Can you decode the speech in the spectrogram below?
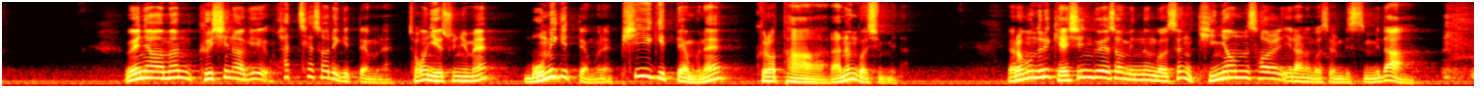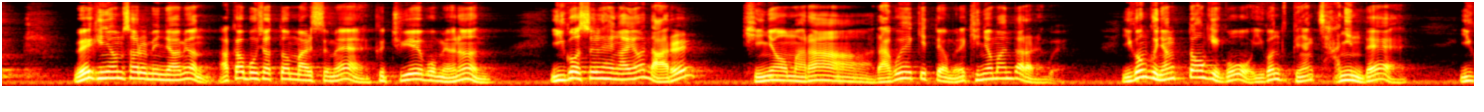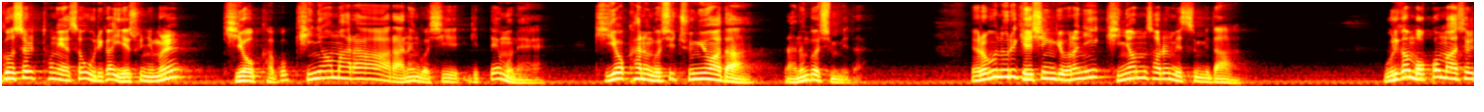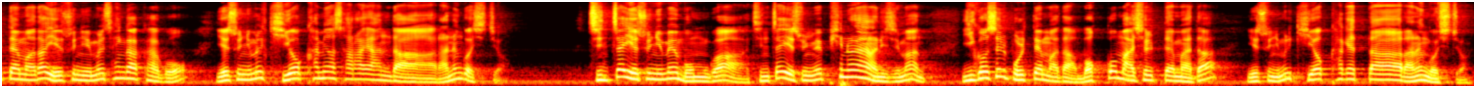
왜냐하면 그 신학이 화채설이기 때문에 저건 예수님의 몸이기 때문에 피이기 때문에 그렇다라는 것입니다. 여러분들이 개신교에서 믿는 것은 기념설이라는 것을 믿습니다. 왜 기념설을 믿냐면 아까 보셨던 말씀에 그 뒤에 보면은 이것을 행하여 나를 기념하라라고 했기 때문에 기념한다라는 거예요. 이건 그냥 떡이고 이건 그냥 잔인데 이것을 통해서 우리가 예수님을 기억하고 기념하라라는 것이기 때문에 기억하는 것이 중요하다라는 것입니다. 여러분 우리 개신교는 이 기념설을 믿습니다. 우리가 먹고 마실 때마다 예수님을 생각하고 예수님을 기억하며 살아야 한다라는 것이죠. 진짜 예수님의 몸과 진짜 예수님의 피는 아니지만 이것을 볼 때마다 먹고 마실 때마다 예수님을 기억하겠다라는 것이죠.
